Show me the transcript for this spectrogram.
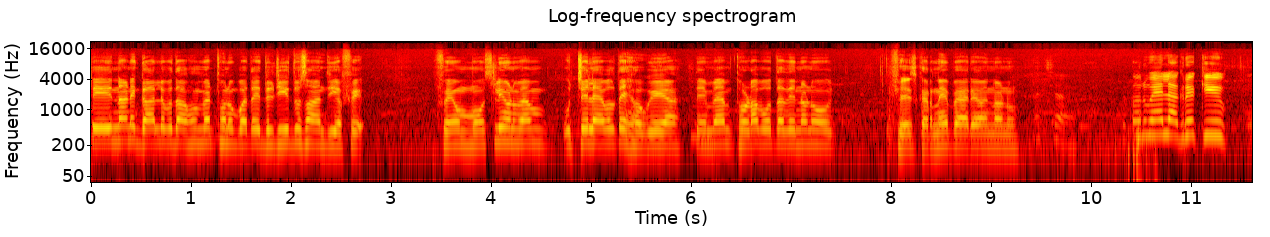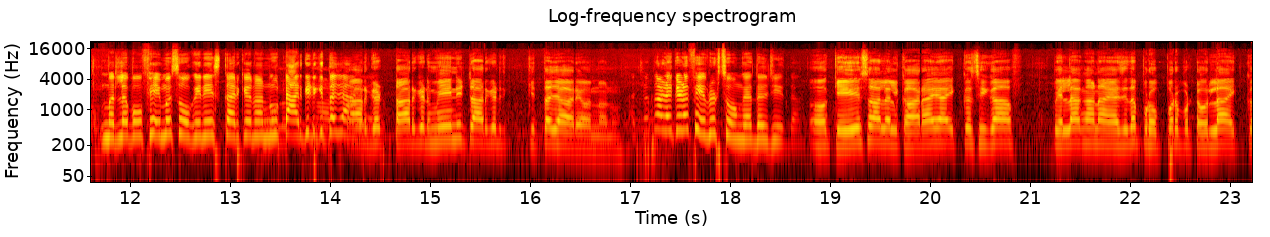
ਤੇ ਇਹਨਾਂ ਨੇ ਗੱਲ ਵਧਾਓ ਮੈਂ ਤੁਹਾਨੂੰ ਪਤਾ ਹੀ ਦਲਜੀਤ ਦੋਸਾਂਝ ਜੀ ਆ, ਫੇ ਫੇ ਮੋਸਟਲੀ ਹੁਣ ਮੈਮ ਉੱਚੇ ਲੈਵਲ ਤੇ ਹੋ ਗਏ ਆ। ਤੇ ਮੈਮ ਥੋੜਾ ਬਹੁਤਾ ਤੇ ਇਹਨਾਂ ਨੂੰ ਫੇਸ ਕਰਨੇ ਪੈ ਰਿਹਾ ਇਹਨਾਂ ਨੂੰ। ਅੱਛਾ। ਤੇ ਤੁਹਾਨੂੰ ਇਹ ਲੱਗ ਰਿਹਾ ਕਿ ਮਤਲਬ ਉਹ ਫੇਮਸ ਹੋ ਗਏ ਨੇ ਇਸ ਕਰਕੇ ਉਹਨਾਂ ਨੂੰ ਟਾਰਗੇਟ ਕੀਤਾ ਜਾ ਰਿਹਾ। ਟਾਰਗੇਟ ਟਾਰਗੇਟ ਮੇਨ ਹੀ ਟਾਰਗੇਟ ਕੀਤਾ ਜਾ ਰਿਹਾ ਉਹਨਾਂ ਨੂੰ। ਅੱਛਾ ਤੁਹਾਡਾ ਕਿਹੜਾ ਫੇਵਰਿਟ Song ਹੈ ਦਲਜੀਤ ਦਾ? ਅਹ ਕੇਸ ਆ ਲਲਕਾਰਾ ਆ ਇੱਕ ਸੀਗਾ ਪਹਿਲਾ ਗਾਣਾ ਆਇਆ ਸੀ ਤਾਂ ਪ੍ਰੋਪਰ ਪਟੋਲਾ ਇੱਕ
